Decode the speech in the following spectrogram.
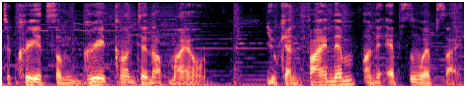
to create some great content of my own. You can find them on the Epson website.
